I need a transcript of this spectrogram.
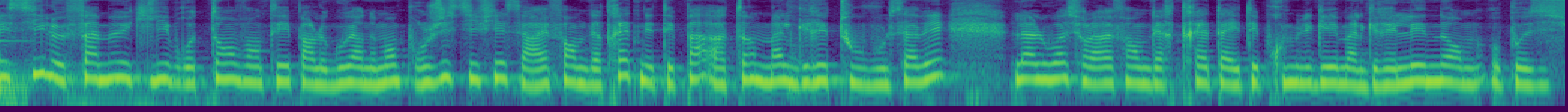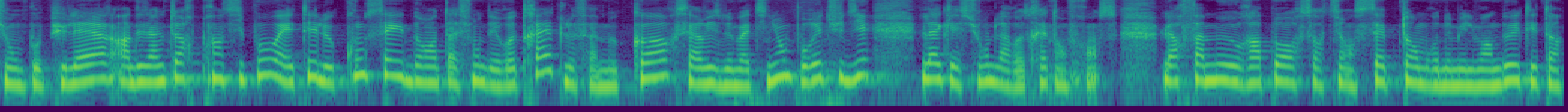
Et si le fameux équilibre tant vanté par le gouvernement pour justifier sa réforme des retraites n'était pas atteint malgré tout Vous le savez, la loi sur la réforme des retraites a été promulguée malgré l'énorme opposition populaire. Un des acteurs principaux a été le Conseil d'orientation des retraites, le fameux corps, service de Matignon, pour étudier la question de la retraite en France. Leur fameux rapport sorti en septembre 2022 était un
